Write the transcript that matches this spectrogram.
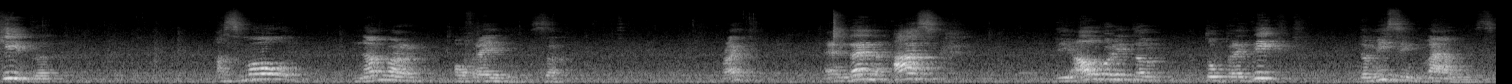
hid a small number of ratings, right? And then ask the algorithm to predict the missing values.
